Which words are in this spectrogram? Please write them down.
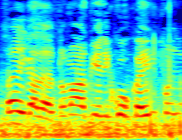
Isso aí, galera. Tomar uma aguinha de coco aí, depois eu...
